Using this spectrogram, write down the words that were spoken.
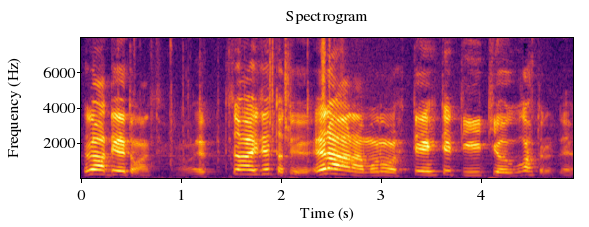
それはデートなんですよ。XYZ というエラーなものを否定して T1 を動かしてるんで、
